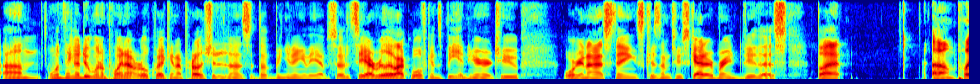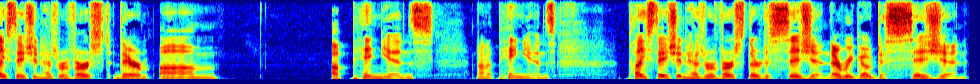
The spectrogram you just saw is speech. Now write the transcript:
Um, one thing I do want to point out real quick, and I probably should have done this at the beginning of the episode. See, I really like Wolfkins being here to organize things because I'm too scatterbrained to do this. But um, PlayStation has reversed their um, opinions, not opinions, PlayStation has reversed their decision. There we go, decision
